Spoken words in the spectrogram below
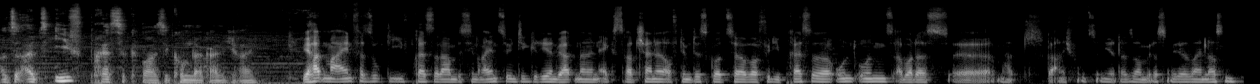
also als Eve-Presse quasi kommen da gar nicht rein. Wir hatten mal einen Versuch, die Eve-Presse da ein bisschen rein zu integrieren. Wir hatten dann einen extra Channel auf dem Discord-Server für die Presse und uns, aber das äh, hat gar nicht funktioniert. Also haben wir das dann wieder sein lassen.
